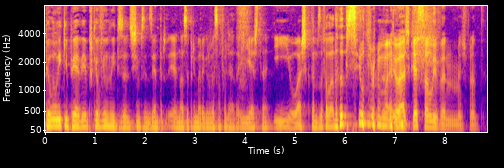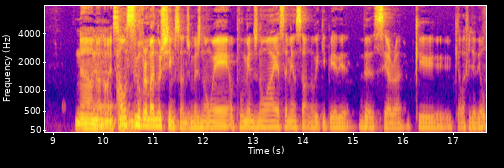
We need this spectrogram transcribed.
pela Wikipédia, porque eu vi um episódio dos Simpsons entre a nossa primeira gravação falhada e esta, e eu acho que estamos a falar de outro Silverman. Eu acho que é Sullivan, mas pronto. Não, não, não é Há um Silverman. Nos Simpsons, mas não é, ou pelo menos não há essa menção na Wikipédia da Sarah, que, que ela é filha dele.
